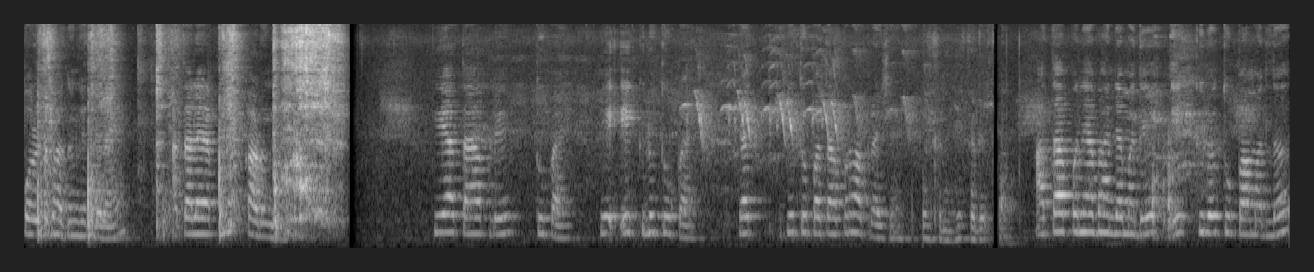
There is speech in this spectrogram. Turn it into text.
कोरडं भाजून घेतलेलं आहे. आता याला आपण काढून घेऊ. हे आता आपले तूप आहे. हे एक किलो तूप आहे. त्यात हे तूप आता आपण वापरायचे आहे. आता आपण या भांड्यामध्ये एक किलो तुपामधलं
